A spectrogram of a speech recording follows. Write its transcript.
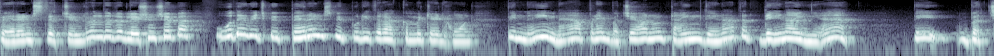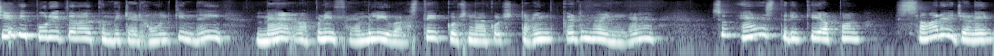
ਪੇਰੈਂਟਸ ਤੇ ਚਿਲड्रन ਦਾ ਰਿਲੇਸ਼ਨਸ਼ਿਪ ਹੈ, ਉਹਦੇ ਵਿੱਚ ਵੀ ਪੇਰੈਂਟਸ ਵੀ ਪੂਰੀ ਤਰ੍ਹਾਂ ਕਮਿਟਿਡ ਹੋਣ ਵੀ ਨਹੀਂ, ਮੈਂ ਆਪਣੇ ਬੱਚਿਆਂ ਨੂੰ ਟਾਈਮ ਦੇਣਾ ਤਾਂ ਦੇਣਾ ਹੀ ਹੈ। ਵੀ ਬੱਚੇ ਵੀ ਪੂਰੀ ਤਰ੍ਹਾਂ ਕਮਿਟਿਡ ਹੋਣ ਕਿ ਨਹੀਂ ਮੈਂ ਆਪਣੀ ਫੈਮਿਲੀ ਵਾਸਤੇ ਕੁਝ ਨਾ ਕੁਝ ਟਾਈਮ ਕੱਢਣਾ ਹੀ ਹੈ। ਸੋ ਇਸ ਤਰੀਕੇ ਆਪਾਂ ਸਾਰੇ ਜਣੇ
